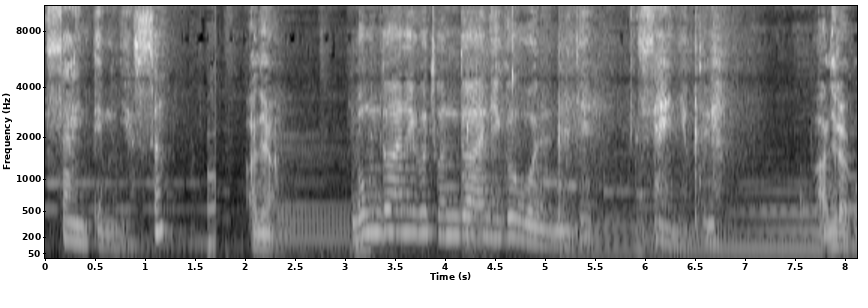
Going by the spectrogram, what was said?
사인 때문이었어? 아니야 몸도 아니고 돈도 아니고 원하는 게 사인이었구나. 아니라고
